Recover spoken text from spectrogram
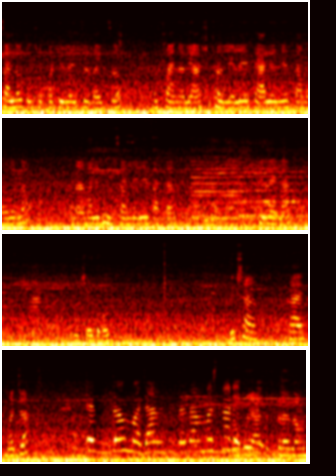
चाललं होतं चौपाटी जायचं जायचं. फायनली आज ठरलेलं आहे ते आलेले आहेत कामावरनं. आणि आम्हाला घेऊन चाललेले आहेत आता फिरायला. दीक्षा काय? मजा मजा आली तिथे जाऊन मस्त बघूया आता तिकडे जाऊन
